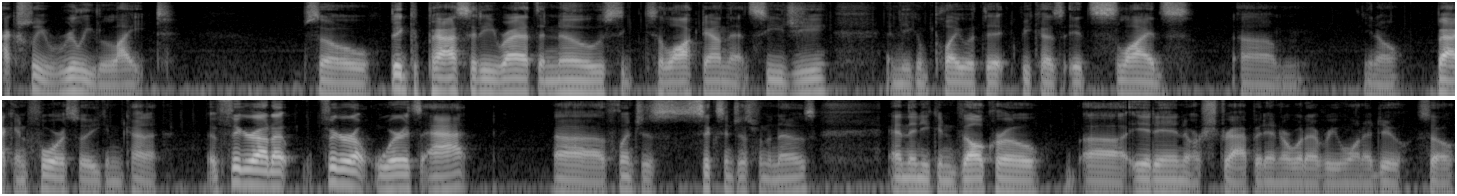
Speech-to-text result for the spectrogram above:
actually really light. So big capacity right at the nose to, lock down that CG and you can play with it because it slides um, you know back and forth so you can kind of figure out figure out where it's at uh, flinch is six inches from the nose, and then you can Velcro uh, it in or strap it in or whatever you want to do. So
